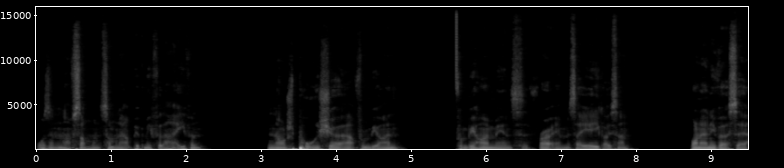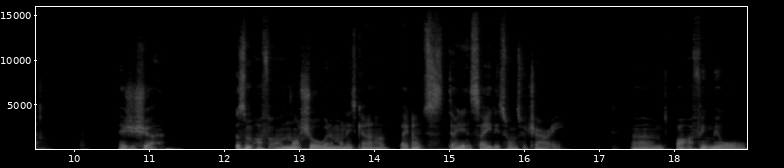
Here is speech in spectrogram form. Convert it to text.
wasn't enough. Someone someone outbid me for that even. And I'll just pull the shirt out from behind from behind me and throw it at him and say, "Here you go, son. One anniversaire. There's your shirt." Doesn't I'm not sure where the money's going. They don't. They didn't say this one's for charity. Um, but I think Millwall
